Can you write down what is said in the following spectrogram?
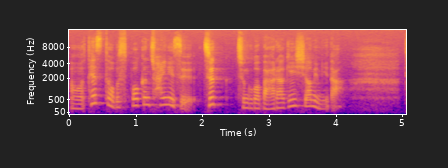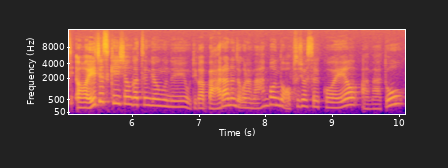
어, Test of Spoken Chinese, 즉 중국어 말하기 시험입니다. 티- 어, HSK 시험 같은 경우는 우리가 말하는 적은 아마 한 번도 없으셨을 거예요. 아마도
